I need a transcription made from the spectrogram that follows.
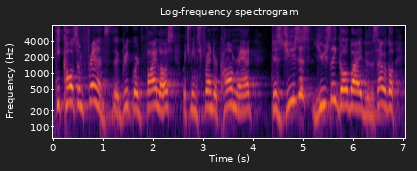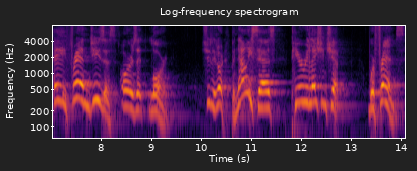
He calls them friends. The Greek word philos, which means friend or comrade. Does Jesus usually go by, do the disciple go, hey, friend, Jesus? Or is it Lord? It's usually Lord. But now he says, peer relationship. We're friends.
